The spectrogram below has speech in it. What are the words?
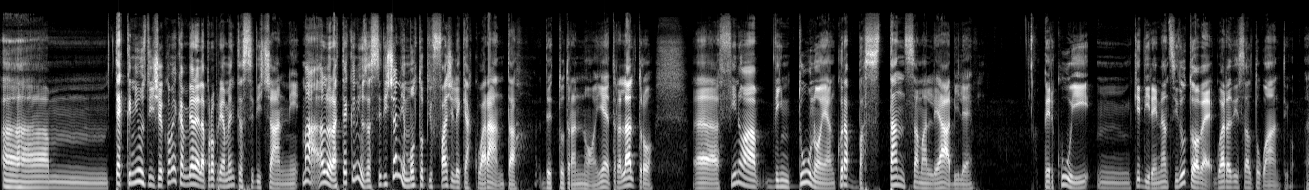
Um, Tech News dice come cambiare la propria mente a 16 anni. Ma allora, Tech News a 16 anni è molto più facile che a 40, detto tra noi. Eh. Tra l'altro, uh, fino a 21 è ancora abbastanza malleabile. Per cui, mh, mm, che dire, innanzitutto, vabbè, guardati il salto quantico, eh,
